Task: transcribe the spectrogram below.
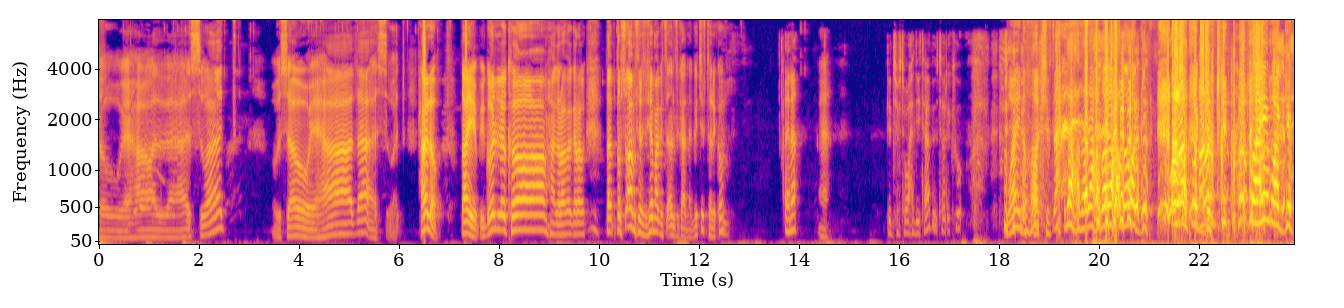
سوي هذا أسود. وسوي هذا أسود. حلو. طيب يقول لكم حقرا اقرا طيب طب سؤال مثير شيء ما قد سألتك عنه. قد شفت توريكو؟ أنا؟ إيه قد شفت واحد يتابع توريكو. why the fuck شفت؟ لحظة لحظة لحظة وقف. والله توقف. إبراهيم وقف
